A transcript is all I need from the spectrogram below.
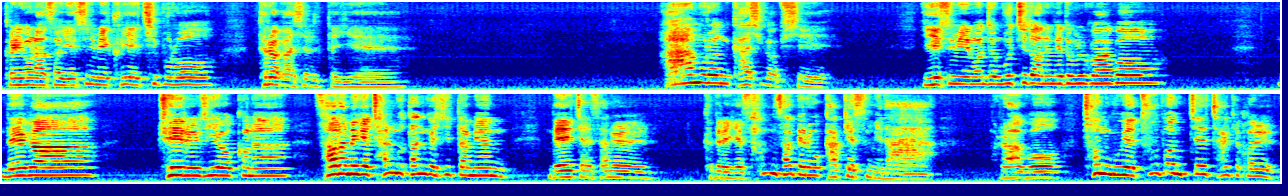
그리고 나서 예수님이 그의 집으로 들어가실 때에 아무런 가식 없이 예수님이 먼저 묻지도 않음에도 불구하고 내가 죄를 지었거나 사람에게 잘못한 것이 있다면 내 재산을 그들에게 3, 4배로 갚겠습니다. 라고 천국의 두 번째 자격을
